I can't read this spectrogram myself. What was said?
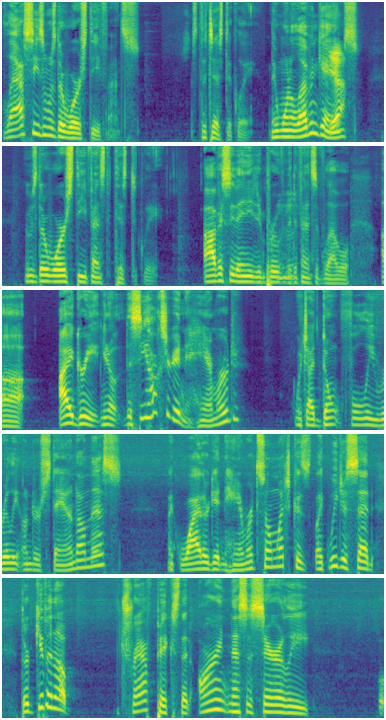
last season was their worst defense statistically. They won 11 games. It was their worst defense statistically. Obviously, they need to improve in the defensive level. Uh, I agree. You know, the Seahawks are getting hammered, which I don't fully really understand on this. Like why they're getting hammered so much because, like we just said, they're giving up draft picks that aren't necessarily, uh,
